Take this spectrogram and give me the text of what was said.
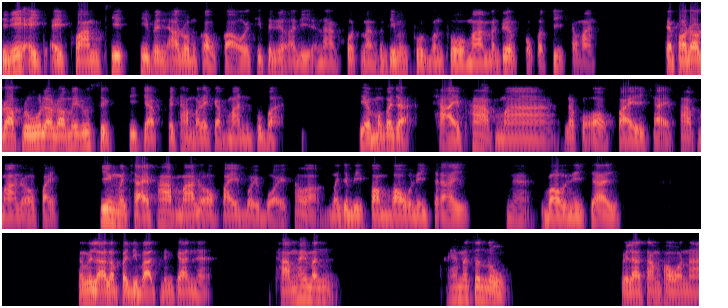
ทีนี้ไอไอความคิดที่เป็นอารมณ์เก่าๆที่เป็นเรื่องอดีตอนาคตมันบางทีมันผุดมันโผล่มามันเรื่องปกติข้ามัน แต่พอเรารับรู้แล้วเราไม่รู้สึกที่จะไปทำอะไรกับมันปุ๊บอะเดี๋ยวมันก็จะฉายภาพมาแล้วก็ออกไปฉายภาพมาแล้วออกไป ยิ่งมันฉายภาพมาแล้วออกไปบ่อย ๆ เข้าอะมันจะมีความเบาในใจนะเบาในใจ แล้วเวลาเราปฏิบัติเหมือนกันเนี่ยทำให้มันให้มันสนุก เวลาทำภาวนา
